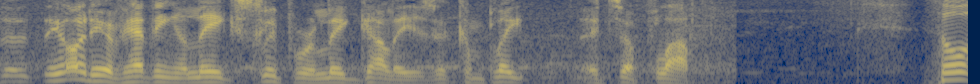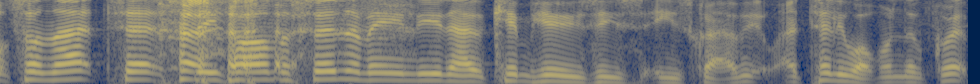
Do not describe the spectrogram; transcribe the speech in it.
the, the idea of having a leg slip or a leg gully is a complete it's a fluff. Thoughts on that, uh, Steve Harmison? I mean, you know, Kim Hughes, he's he's great. I mean, I tell you what, one of the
